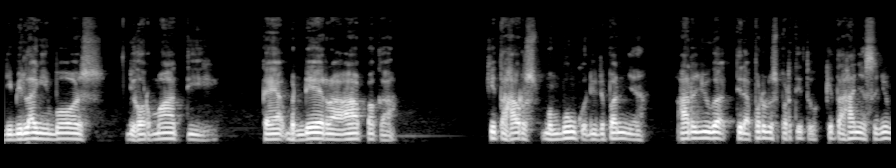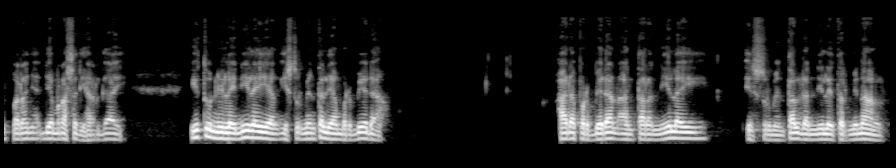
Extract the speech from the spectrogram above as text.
dibilangi bos, dihormati, kayak bendera apakah. Kita harus membungkuk di depannya. Ada juga tidak perlu seperti itu. Kita hanya senyum padanya, dia merasa dihargai. Itu nilai-nilai yang instrumental yang berbeda. Ada perbedaan antara nilai instrumental dan nilai terminal.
